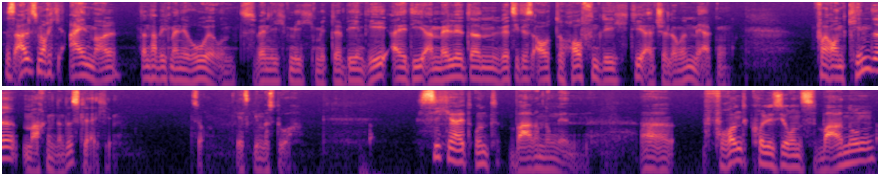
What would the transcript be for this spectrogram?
Das alles mache ich einmal, dann habe ich meine Ruhe. Und wenn ich mich mit der BMW-ID anmelde, dann wird sich das Auto hoffentlich die Einstellungen merken. Frauen und Kinder machen dann das Gleiche. So, jetzt gehen wir es durch. Sicherheit und Warnungen. Äh, Frontkollisionswarnung.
